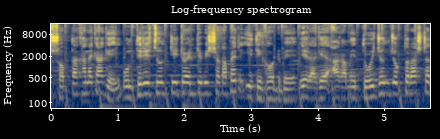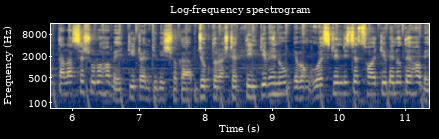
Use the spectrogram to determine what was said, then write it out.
সপ্তাহখানেক আগেই উনত্রিশ জুন টি টোয়েন্টি বিশ্বকাপের ইতি ঘটবে। এর আগে আগামী দুই জুন যুক্তরাষ্ট্রের দালাসে শুরু হবে টি টোয়েন্টি বিশ্বকাপ। যুক্তরাষ্ট্রের তিনটি ভেন্যু এবং ওয়েস্ট ইন্ডিজের ছয়টি ভেন্যুতে হবে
